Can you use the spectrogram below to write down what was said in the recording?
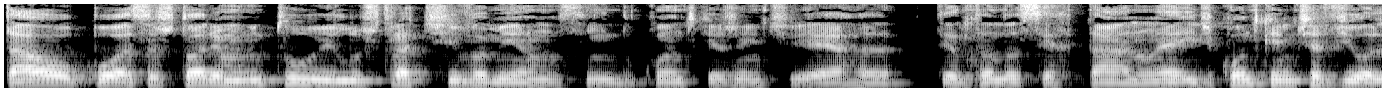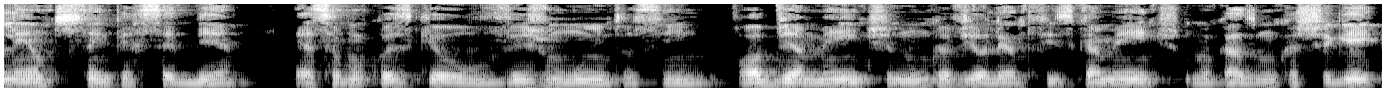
tal. Pô, essa história é muito ilustrativa mesmo, assim, do quanto que a gente erra tentando acertar, não é? E de quanto que a gente é violento sem perceber. Essa é uma coisa que eu vejo muito, assim. Obviamente, nunca violento fisicamente. No meu caso, nunca cheguei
